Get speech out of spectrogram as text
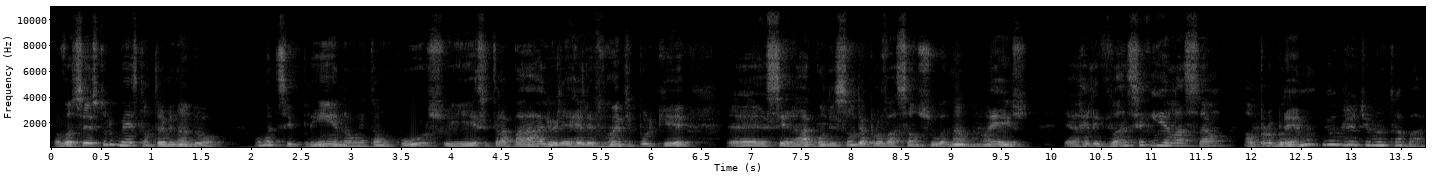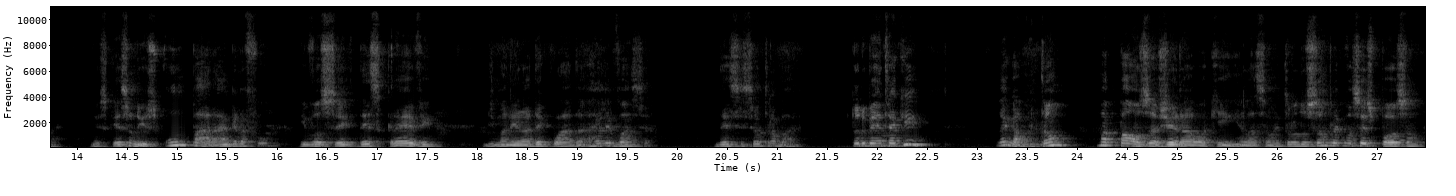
Para vocês, tudo bem, estão terminando uma disciplina ou então um curso e esse trabalho ele é relevante porque é, será a condição de aprovação sua. Não, não é isso. É a relevância em relação ao problema e objetivo do trabalho. Não esqueçam disso. Um parágrafo e você descreve de maneira adequada a relevância desse seu trabalho. Tudo bem até aqui? Legal. Então, uma pausa geral aqui em relação à introdução para que vocês possam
